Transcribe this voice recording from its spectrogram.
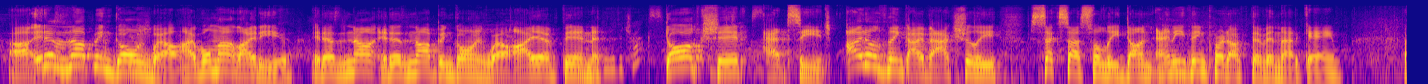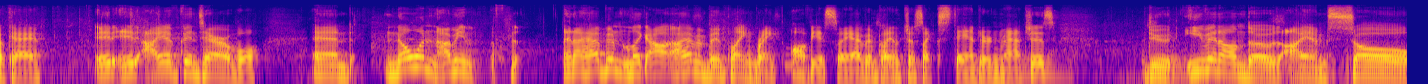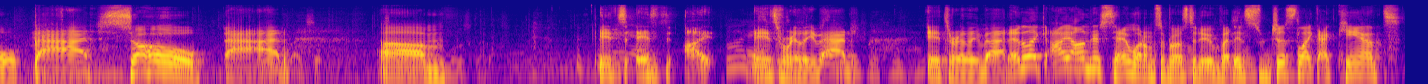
Uh, it has not been going well. I will not lie to you. It has not. It has not been going well. I have been Go to the trucks. dog shit at siege. I don't think I've actually successfully done anything productive in that game. Okay, it it I have been terrible, and no one. I mean. Th- and I have been like I, I haven't been playing ranked obviously. I've been playing just like standard matches. Dude, even on those I am so bad. So bad. Um it's it's I it's really bad. It's really bad. And like I understand what I'm supposed to do, but it's just like I can't.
